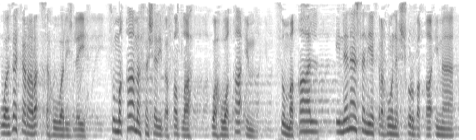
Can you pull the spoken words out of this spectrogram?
وذكر رأسه ورجليه ثم قام فشرب فضله وهو قائم ثم قال إن ناسا يكرهون الشرب قائما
